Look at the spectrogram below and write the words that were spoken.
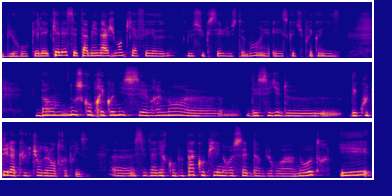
bureau? Quel est, quel est cet aménagement qui a fait euh, le succès justement et, et ce que tu préconises? Ben, nous, ce qu'on préconise, c'est vraiment euh, d'essayer de, d'écouter la culture de l'entreprise. Euh, c'est-à-dire qu'on ne peut pas copier une recette d'un bureau à un autre et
